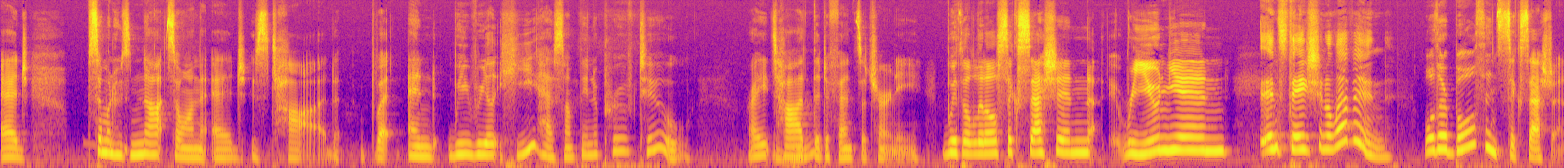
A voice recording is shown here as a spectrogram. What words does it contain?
edge. Someone who's not so on the edge is Todd, but and we really he has something to prove too, right? Todd, mm-hmm. the defense attorney, with a little succession reunion. In Station Eleven, Well, they're both in succession.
